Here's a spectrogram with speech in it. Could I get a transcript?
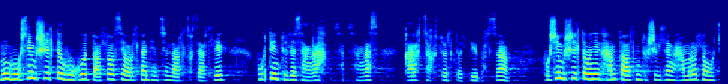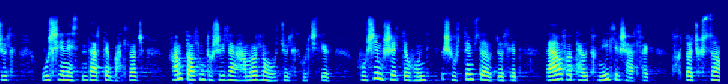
Мөн хөгжлийн бэрхшээлтэй хүүхүүд олон улсын уралдаан тэмцээнд оролцох зарлыг хүүхдийн төлөө сангах сангаас гарах зохицуулт бол бий болсон. Хөгжлийн бэрхшээлтэй хүнийг хамт олон түшиглэн хамруулан хөгжүүлэх үйлчлэгээний стандартыг батлуулж хамт олон түшиглэн хамруулан хөгжүүлэх үйлчлэгийг хөгжлийн бэрхшээлтэй хүнд хүртээмжтэй үзүүлэхэд байгууллагад тавьдах нийтлэг шаардлагыг тогтоож өгсөн.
